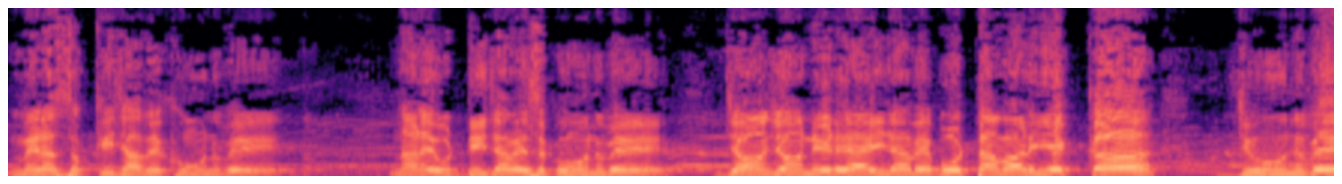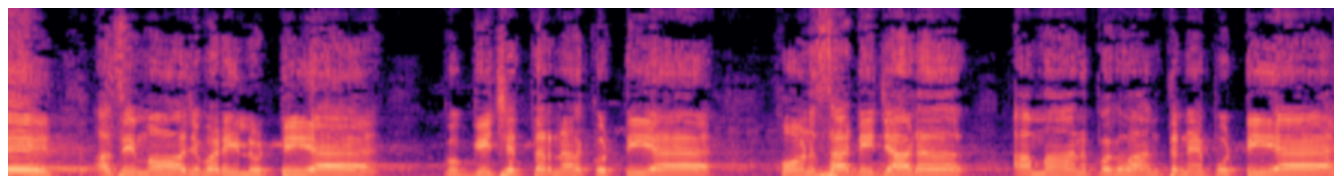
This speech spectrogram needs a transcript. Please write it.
ਮੇਰਾ ਸੁੱਕੀ ਜਾਵੇ ਖੂਨ ਵੇ, ਨਾਲੇ ਉੱਡੀ ਜਾਵੇ ਸਕੂਨ ਵੇ, ਜਿਉਂ-ਜਿਉਂ ਨੇੜੇ ਆਈ ਜਾਵੇ ਵੋਟਾਂ ਵਾਲੀ ਇੱਕ ਜੂਨ ਵੇ। ਅਸੀਂ ਮੌਜ ਬੜੀ ਲੁੱਟੀ ਐ, ਘੁੱਗੀ ਛਿੱਤਰ ਨਾਲ ਕੁੱਟੀ ਐ। ਹੁਣ ਸਾਡੀ ਜੜ ਅਮਾਨ ਭਗਵੰਤ ਨੇ ਪੁੱਟੀ ਐ।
